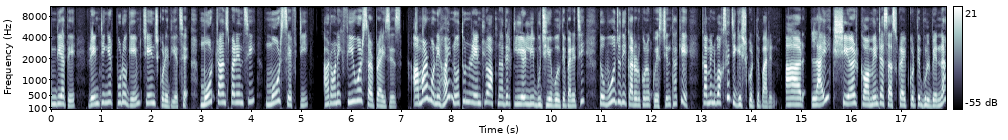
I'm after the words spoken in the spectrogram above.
ইন্ডিয়াতে রেন্টিংয়ের পুরো গেম চেঞ্জ করে দিয়েছে। মোর ট্রান্সপারেন্সি মোর সেফটি আর অনেক ফিউয়ার সারপ্রাইজেস আমার মনে হয় নতুন রেন্টলো আপনাদের ক্লিয়ারলি বুঝিয়ে বলতে পেরেছি। তবুও যদি কারোর কোনো কোয়েশ্চেন থাকে কমেন্ট বক্সে জিজ্ঞেস করতে পারেন। আর লাইক শেয়ার কমেন্ট আর সাবস্ক্রাইব করতে ভুলবেন না,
